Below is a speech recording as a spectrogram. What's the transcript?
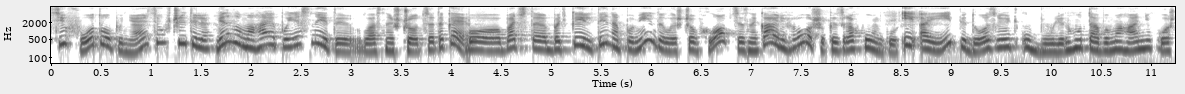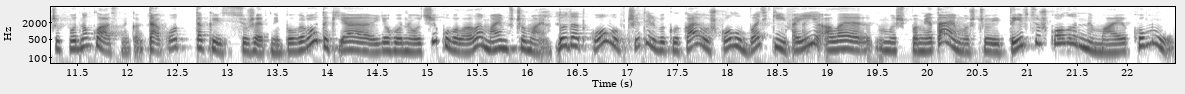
ці фото опиняються у вчителя. Він вимагає пояснити, власне, що це таке. Бо, бачите, батьки Ільтина помітили, що в хлопця зникають грошики з рахунку, і АІ підозрюють у булінгу та вимаганні коштів в однокласника. Так, от такий сюжетний поворотик. Я його не очікувала, але маємо, що маємо. Додатково вчитель викликає у школу батьків АІ, але ми ж пам'ятаємо, що йти в цю школу немає кому.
